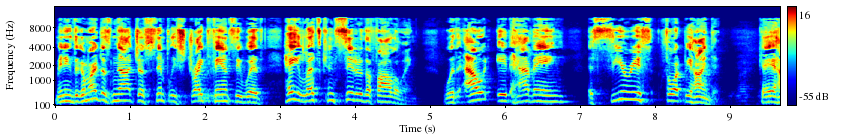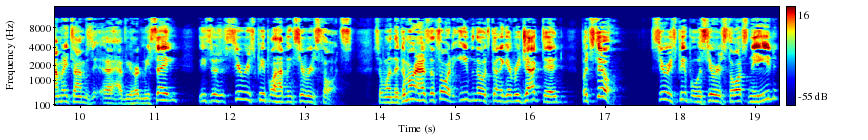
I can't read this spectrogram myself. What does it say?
Meaning the Gemara does not just simply strike fancy with, hey, let's consider the following, without it having a serious thought behind it. Okay, how many times uh, have you heard me say, these are serious people having serious thoughts. So when the Gemara has the thought, even though it's going to get rejected, but still, serious people with serious thoughts need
